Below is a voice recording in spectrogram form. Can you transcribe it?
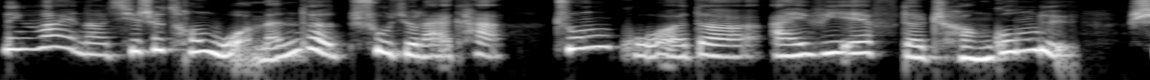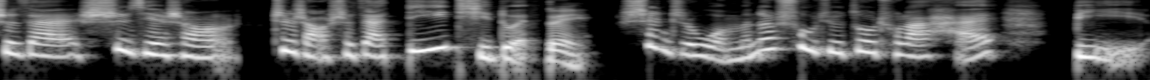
另外呢，其实从我们的数据来看，中国的 IVF 的成功率是在世界上至少是在第一梯队，对，甚至我们的数据做出来还比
